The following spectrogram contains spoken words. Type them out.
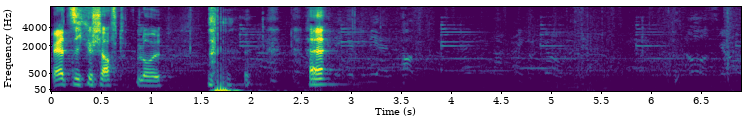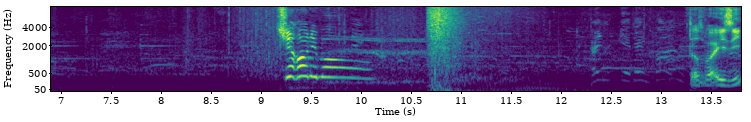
Er hat es nicht geschafft. Lol. Hä? Geronimo! Das war easy.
